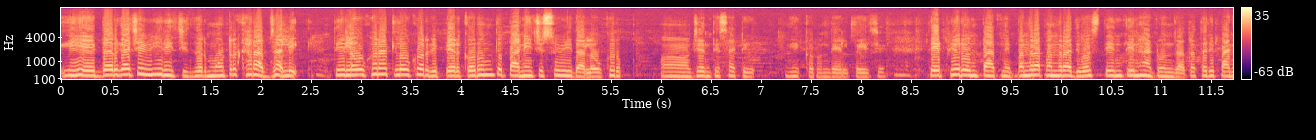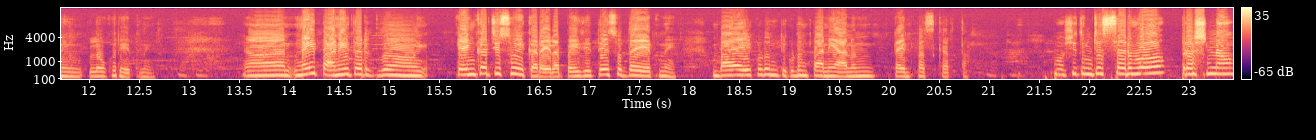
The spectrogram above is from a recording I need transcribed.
हे दर्गाच्या विहिरीची जर मोटर खराब झाली ती लवकरात लवकर रिपेअर करून ते पाण्याची सुविधा लवकर जनतेसाठी हे करून द्यायला पाहिजे. ते फिरून पाहत नाही. पंधरा पंधरा दिवस तीन तीन हटवून जातात तरी पाणी लवकर येत नाही. अं, नाही पाणी तर अं, टँकरची सोय करायला पाहिजे ते सुद्धा येत नाही. बाया इकडून तिकडून पाणी आणून टाइमपास करता. मावशी तुमचे सर्व प्रश्न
